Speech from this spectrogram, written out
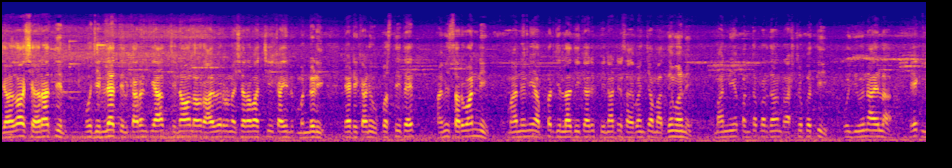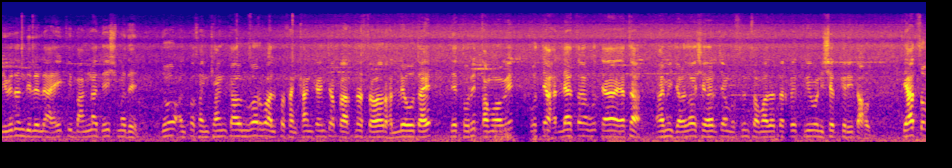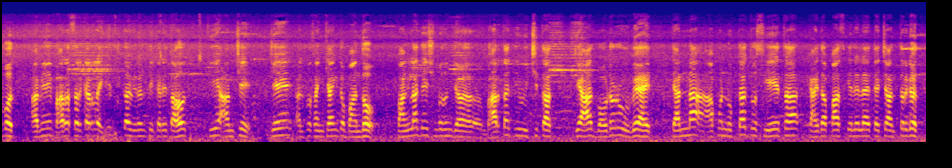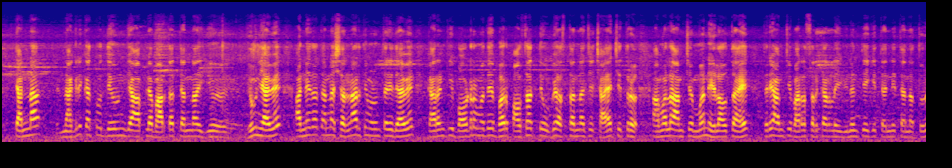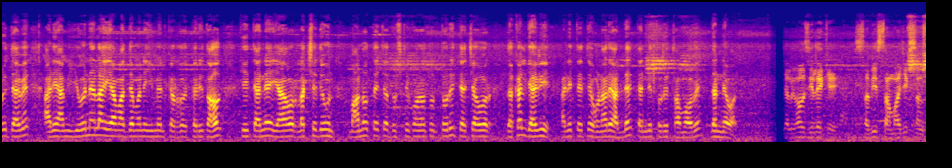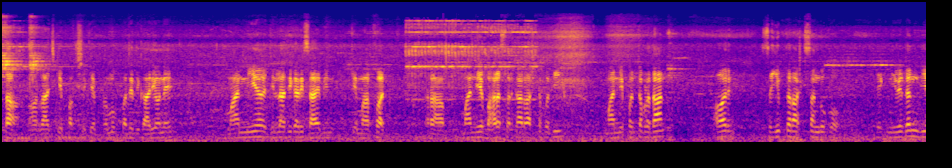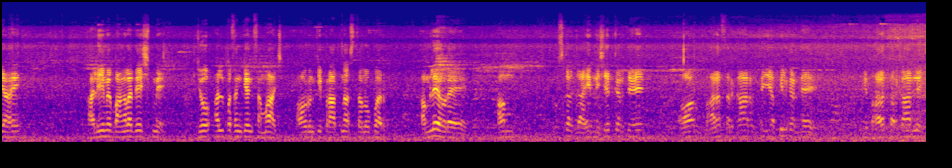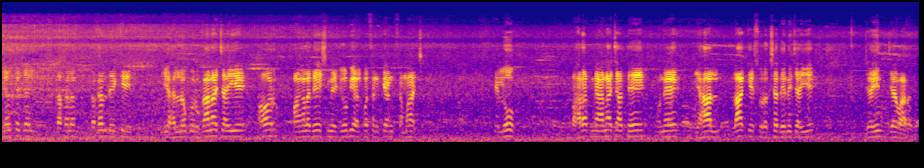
जळगाव शहरातील व जिल्ह्यातील कारण की आज चिनावाला रावेर व नशराबादची काही मंडळी या ठिकाणी उपस्थित आहेत. आम्ही सर्वांनी माननीय अप्पर जिल्हाधिकारी पिनाटे साहेबांच्या माध्यमाने माननीय पंतप्रधान राष्ट्रपती व यू एन आयला एक निवेदन दिलेलं आहे की बांगलादेशमध्ये जो अल्पसंख्याकांवर व अल्पसंख्याकांच्या प्रार्थनास्थळावर हल्ले होत आहे ते त्वरित थांबवावे व त्या हल्ल्याचा व त्या याचा आम्ही जळगाव शहरच्या मुस्लिम समाजातर्फे तीव्र निषेध करीत आहोत. त्याचसोबत आम्ही भारत सरकारला ही सुद्धा विनंती करीत आहोत की आमचे जे अल्पसंख्याक बांधव बांगलादेशमधून ज भारतात येऊ इच्छितात जे आज बॉर्डरवर उभे आहेत त्यांना आपण नुकताच जो सी एचा कायदा पास केलेला आहे त्याच्या अंतर्गत त्यांना नागरिकत्व देऊन घ्या आपल्या भारतात त्यांना ये- घेऊन यावे अन्यथा त्यांना शरणार्थी म्हणून तरी द्यावे कारण की बॉर्डरमध्ये भर पावसात ते उभे असतानाचे छायाचित्र आम्हाला आमचे मन हेलावत आहे तरी आमची भारत सरकारला ही विनंती आहे की त्यांनी त्यांना त्वरित द्यावे. आणि आम्ही यू एन एला या माध्यमाने ईमेल कर करीत आहोत की त्याने यावर लक्ष देऊन मानवतेच्या दृष्टिकोनातून त्वरित त्याच्यावर दखल घ्यावी आणि तेथे होणारे हल्ले त्यांनी त्वरित थांबवावे. धन्यवाद. जलगांव ज़िले के सभी सामाजिक संस्था और राजकीय पक्ष के प्रमुख पदाधिकारियों ने माननीय जिलाधिकारी साहब के मार्फत माननीय भारत सरकार राष्ट्रपति, माननीय पंतप्रधान और संयुक्त राष्ट्र संघ को एक निवेदन दिया है। हाल ही में बांग्लादेश में जो अल्पसंख्यक समाज और उनकी प्रार्थना स्थलों पर हमले हो रहे हैं, हम उसका ज़ाहिर निषेध करते हैं और भारत सरकार से ये अपील करते हैं कि भारत सरकार ने जल्द से जल्द दखल दखल दे के ये हल्लों को रुकाना चाहिए और बांग्लादेश में जो भी अल्पसंख्यक समाज के लोग भारत में आना चाहते हैं, उन्हें यहाँ ला के सुरक्षा देनी चाहिए। जय हिंद, जय Bharat.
